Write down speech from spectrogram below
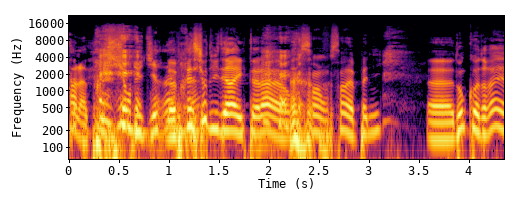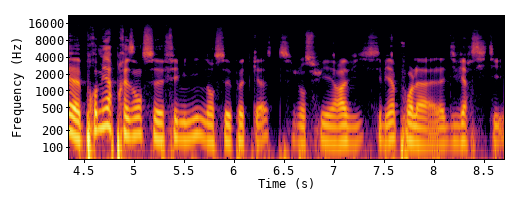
Ah, la pression du direct. La pression du direct, là, on sent, on sent la panique. Euh, donc Audrey, euh, première présence féminine dans ce podcast, j'en suis ravi. C'est bien pour la, la diversité.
